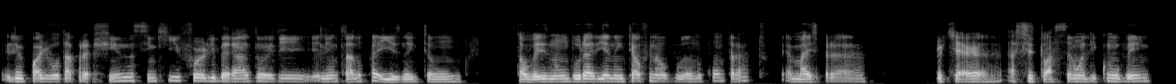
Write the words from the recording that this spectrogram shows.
ele pode voltar para a China assim que for liberado ele, ele entrar no país, né? Então, talvez não duraria nem até o final do ano o contrato. É mais para porque a, a situação ali convém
